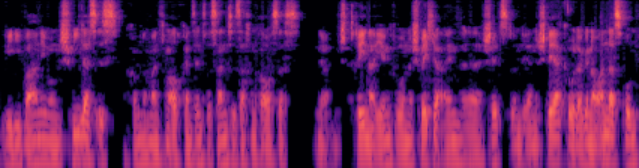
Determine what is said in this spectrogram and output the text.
wie die Wahrnehmung des Spielers ist. Da kommen dann manchmal auch ganz interessante Sachen raus, dass ja, ein Trainer irgendwo eine Schwäche einschätzt und er eine Stärke oder genau andersrum,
